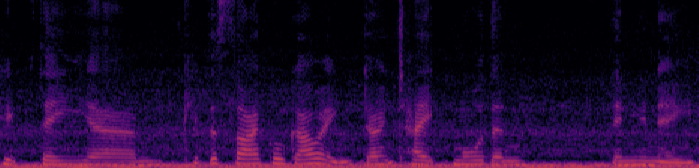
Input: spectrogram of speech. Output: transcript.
keep the, um, keep the cycle going. Don't take more than, than you need.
